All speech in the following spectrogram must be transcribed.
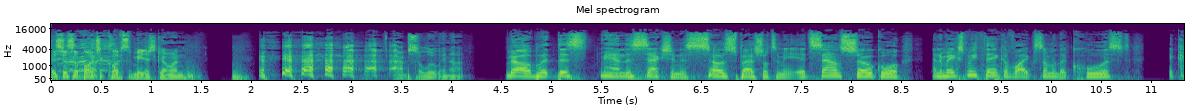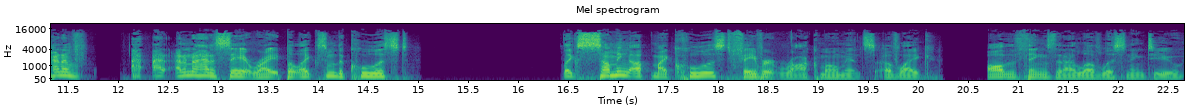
it's just a bunch of clips of me just going. Absolutely not. No, but this man, this section is so special to me. It sounds so cool, and it makes me think of like some of the coolest. It kind of, I, I don't know how to say it right, but like some of the coolest, like summing up my coolest favorite rock moments of like all the things that I love listening to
